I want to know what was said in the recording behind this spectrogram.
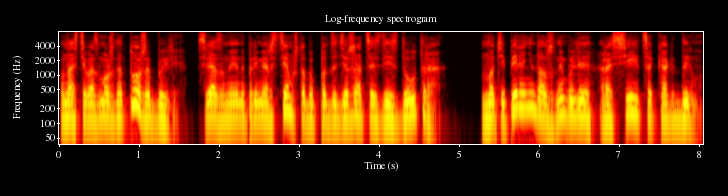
у Насти, возможно, тоже были, связанные, например, с тем, чтобы подзадержаться здесь до утра. Но теперь они должны были рассеяться как дым.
